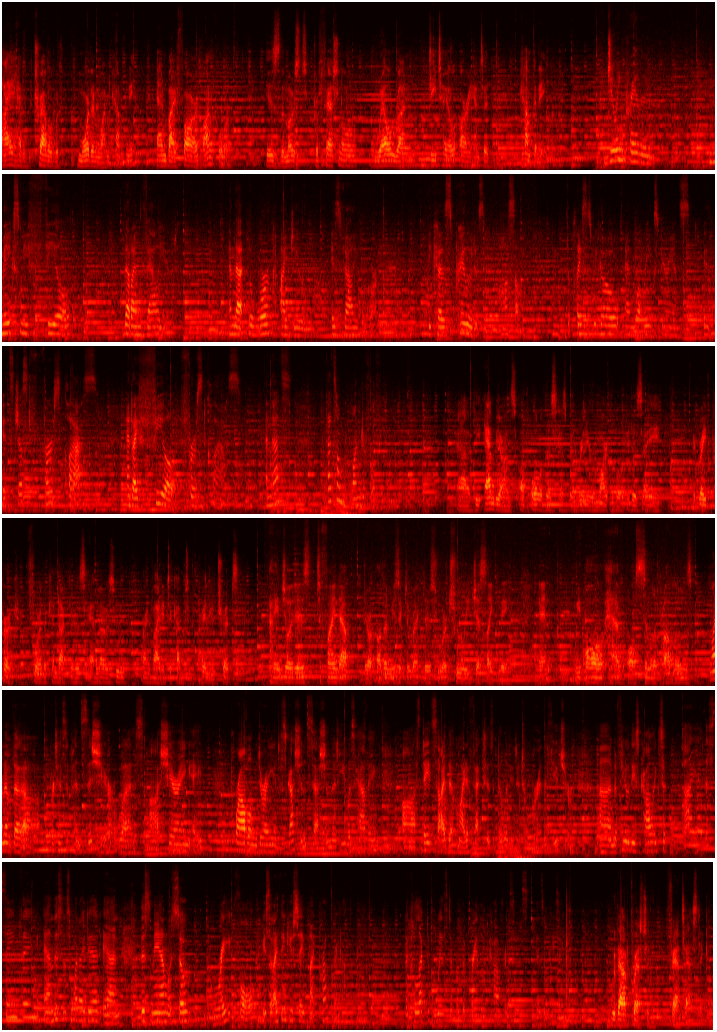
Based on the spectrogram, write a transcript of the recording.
I have traveled with more than one company, and by far Encore is the most professional, well-run, detail-oriented company. Doing Prelude makes me feel that I'm valued and that the work I do is valuable work because Prelude is awesome. The places we go and what we experience, it's just first class and I feel first class. And that's, that's a wonderful feeling. Uh, the ambience of all of this has been really remarkable. It is a, a great perk for the conductors and those who are invited to come to the Prelude trips. I enjoy this to find out there are other music directors who are truly just like me. And we all have all similar problems. One of the uh, participants this year was uh, sharing a problem during a discussion session that he was having uh, stateside that might affect his ability to tour in the future. And a few of these colleagues said, I had the same thing and this is what I did. And this man was so grateful. He said, I think you saved my program. The collective wisdom of the Prelude conferences is amazing. Without question, fantastic.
